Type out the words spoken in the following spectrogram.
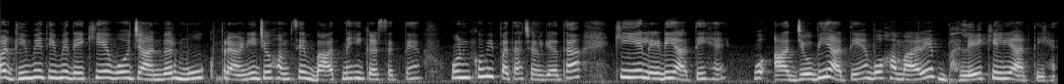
और धीमे धीमे देखिए, वो जानवर, मूक प्राणी जो हमसे बात नहीं कर सकते हैं, उनको भी पता चल गया था कि ये लेडी आती हैं। वो आज जो भी आती हैं, वो हमारे भले के लिए आती हैं।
